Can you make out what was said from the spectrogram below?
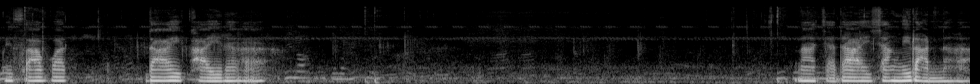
ไม่ทราบว่าได้ใครนะคะ น่า จะได้ช่างนิรันดร์นะคะ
